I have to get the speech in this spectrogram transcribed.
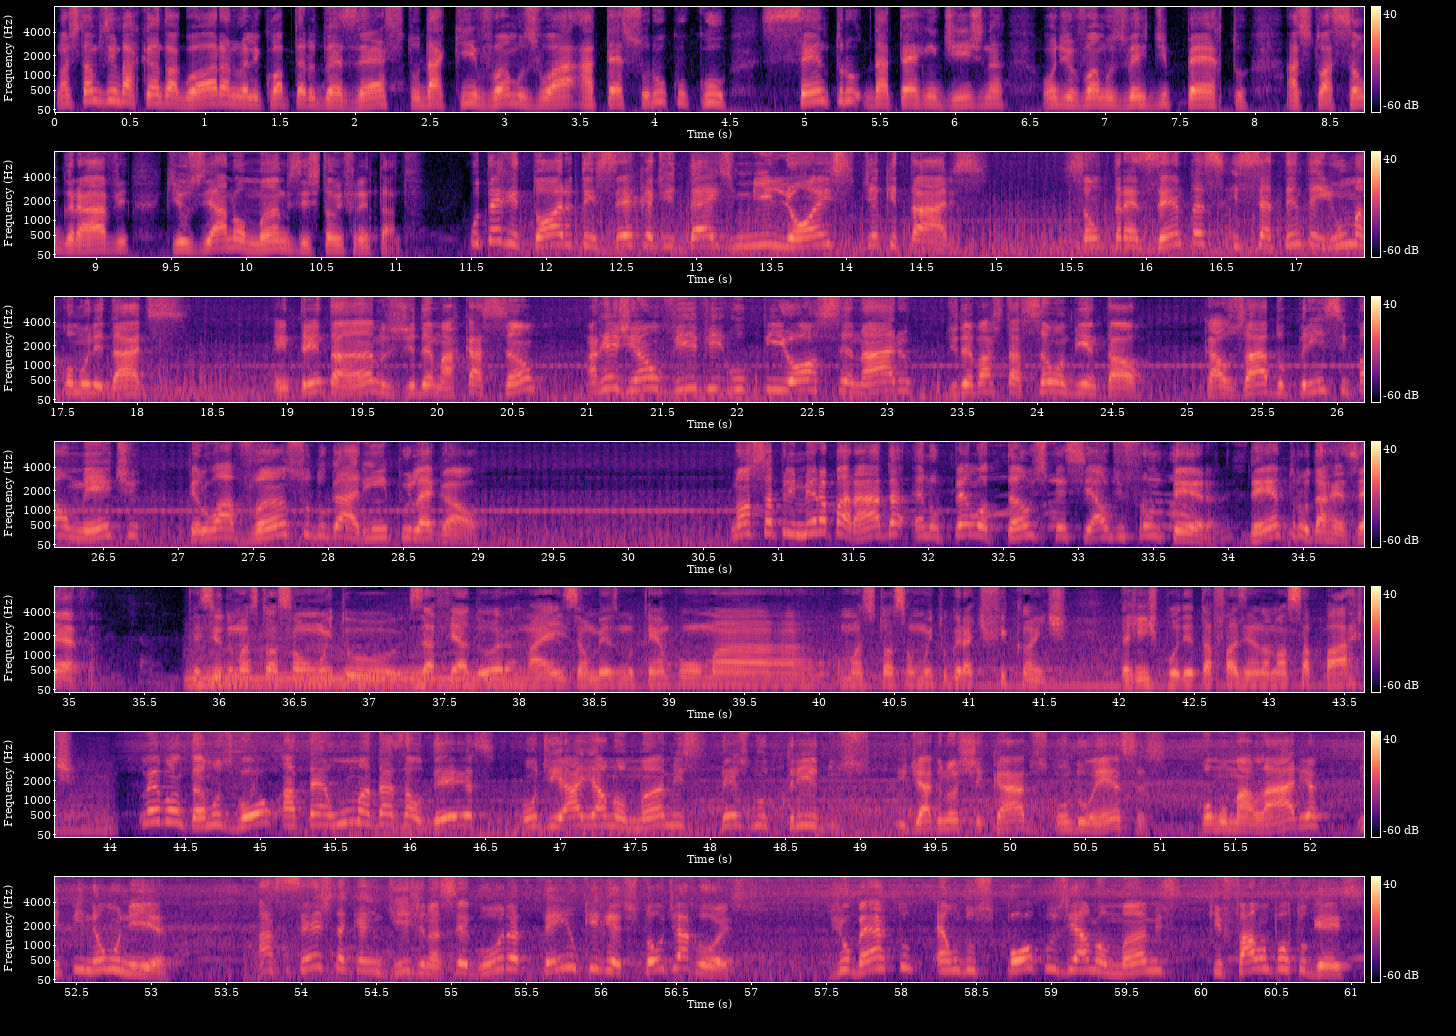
Nós estamos embarcando agora no helicóptero do Exército. Daqui vamos voar até Surucucu, centro da terra indígena, onde vamos ver de perto a situação grave que os Yanomamis estão enfrentando. O território tem cerca de 10 milhões de hectares. São 371 comunidades. Em 30 anos de demarcação, a região vive o pior cenário de devastação ambiental, causado principalmente pelo avanço do garimpo ilegal. Nossa primeira parada é no pelotão especial de fronteira, dentro da reserva. Tem sido uma situação muito desafiadora, mas ao mesmo tempo uma, uma situação muito gratificante, da gente poder estar tá fazendo a nossa parte. Levantamos voo até uma das aldeias onde há Yanomamis desnutridos e diagnosticados com doenças como malária e pneumonia. A cesta que a indígena segura tem o que restou de arroz. Gilberto é um dos poucos Yanomamis que falam português.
